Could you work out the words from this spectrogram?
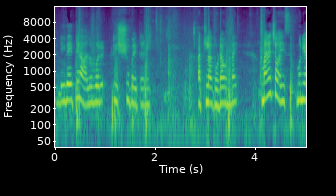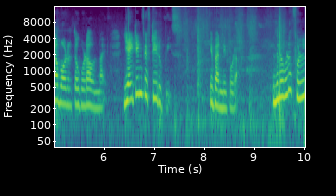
అండ్ ఇదైతే ఆల్ ఓవర్ టిష్యూ పైతానీ అట్లా కూడా ఉన్నాయి. మన చాయిస్ మునియా బార్డర్తో కూడా ఉన్నాయి. ఎయిటీన్ ఫిఫ్టీ రూపీస్ ఇవన్నీ కూడా. ఇందులో కూడా ఫుల్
